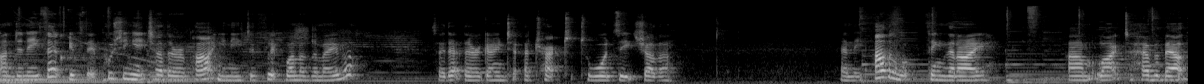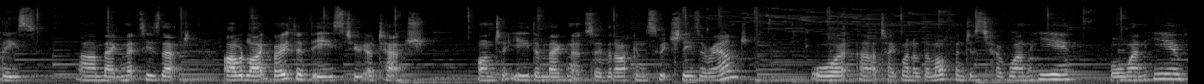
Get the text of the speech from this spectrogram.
underneath it. If they're pushing each other apart you need to flip one of them over so that they're going to attract towards each other. And the other thing that I um, like to have about these uh, magnets is that I would like both of these to attach onto either magnet so that I can switch these around or uh, take one of them off and just have one here or one here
